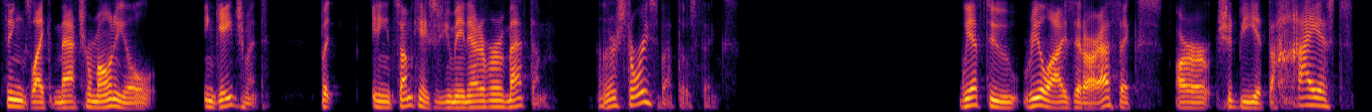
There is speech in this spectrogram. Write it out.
things like matrimonial engagement. But in some cases, you may never have met them. And there are stories about those things. We have to realize that our ethics are should be at the highest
